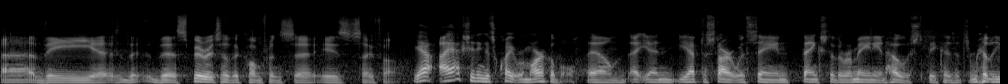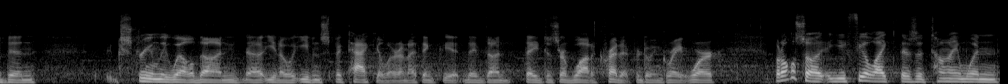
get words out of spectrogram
uh, the, uh, the, the spirit of the conference uh, is so far? Yeah, I actually think it's quite remarkable. Um, and you have to start with saying thanks to the Romanian host because it's really been extremely well done, uh, you know, even spectacular. And I think they've done, they deserve a lot of credit for doing great work. But also you feel like there's a time when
